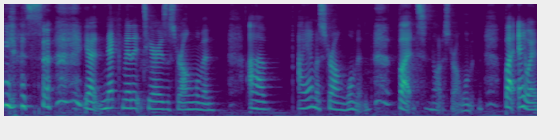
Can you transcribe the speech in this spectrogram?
yes. yeah, neck minute, Tyarra is a strong woman. Uh, I am a strong woman, but not a strong woman. But anyway,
